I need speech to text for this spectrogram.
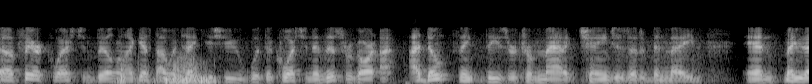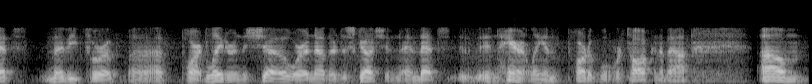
Uh, fair question, Bill, and I guess I would take issue with the question in this regard. I, I don't think these are dramatic changes that have been made, and maybe that's maybe for a, a part later in the show or another discussion, and that's inherently in part of what we're talking about. Um,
